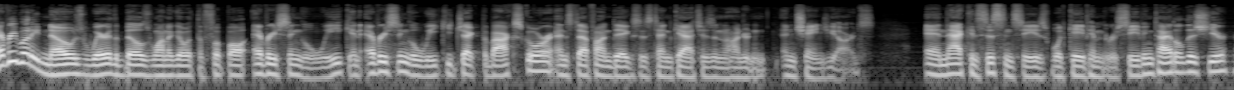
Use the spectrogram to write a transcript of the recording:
everybody knows where the Bills want to go with the football every single week. And every single week you check the box score, and Stefon Diggs has 10 catches and 100 and change yards. And that consistency is what gave him the receiving title this year.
